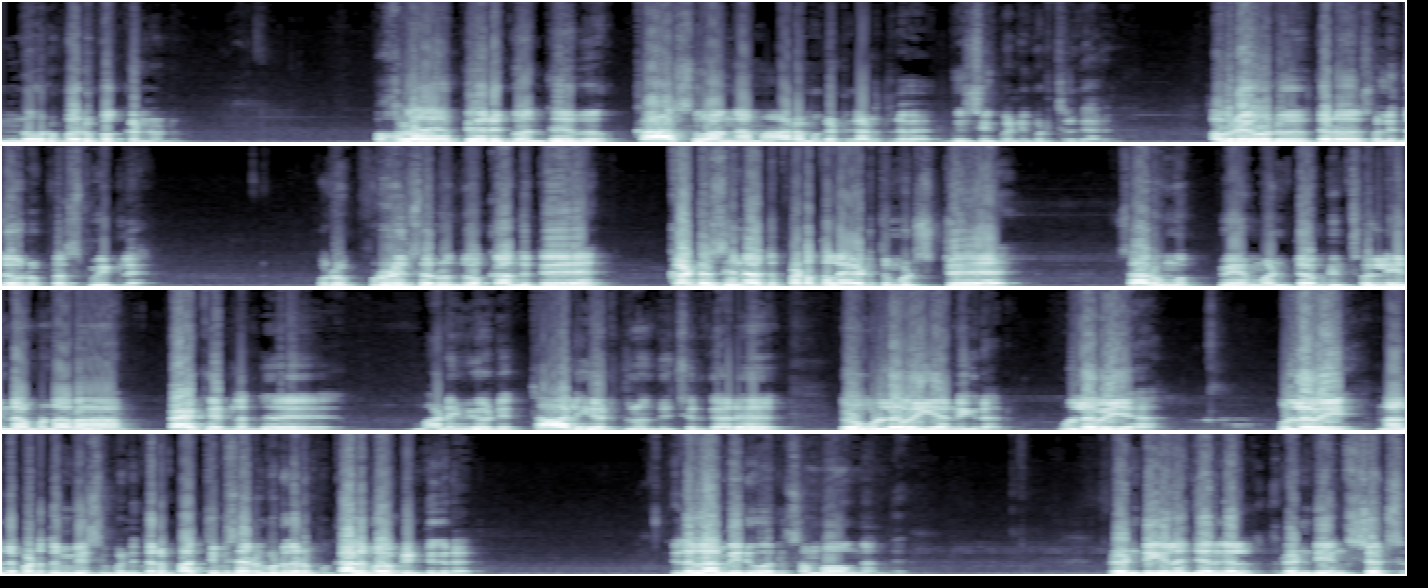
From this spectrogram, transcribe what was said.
இன்னொரு மறுபக்கம் ஒன்று பல பேருக்கு வந்து காசு வாங்காமல் ஆரம்ப கட்ட காலத்தில் மியூசிக் பண்ணி கொடுத்துருக்காரு. அவரே ஒரு தடவை சொல்லியிருந்த ஒரு ப்ரெஸ் மீட்டில் ஒரு ப்ரொடியூசர் வந்து உட்காந்துட்டு கடைசியில் அந்த படத்தெல்லாம் எடுத்து முடிச்சுட்டு சார் உங்கள் பேமெண்ட் அப்படின்னு சொல்லி என்ன பண்ணாராம் பேக்கெட்லேருந்து மனைவியோடைய தாலி எடுத்துன்னு வந்து வச்சிருக்காரு. யோ உள்ள வையா உள்ள வையா உள்ள வை. நான் அந்த படத்தை மியூசிக் பண்ணி தரேன். பத்து பைசா கொடுக்குற கிளம்பு அப்படின்ட்டு இருக்கிறார் இதெல்லாம் மீறி ஒரு சம்பவங்க அந்த ரெண்டு இளைஞர்கள் ரெண்டு யங்ஸ்டர்ஸ்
